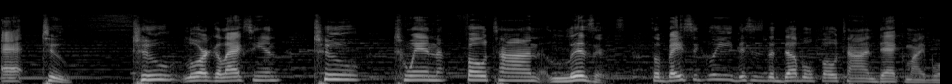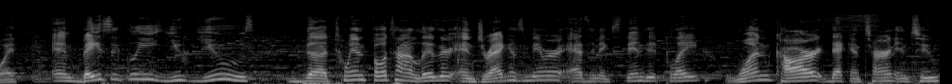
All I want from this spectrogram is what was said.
at two. Two Lord Galaxion, two Twin Photon Lizards. So basically, this is the double photon deck, my boy. And basically, you use the Twin Photon Lizard and Dragon's Mirror as an extended play. One card that can turn into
